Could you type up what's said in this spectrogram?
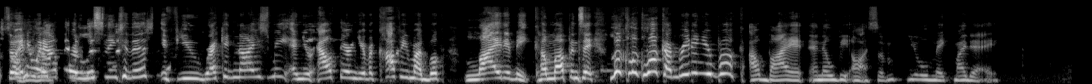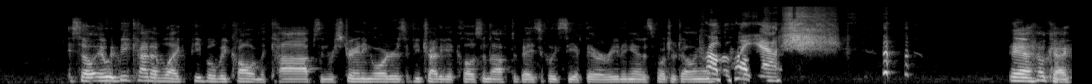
So anyone out there listening to this, if you recognize me and you're out there and you have a copy of my book, lie to me. Come up and say, "Look, look, look, I'm reading your book." I'll buy it, and it'll be awesome. You will make my day. So it would be kind of like people would be calling the cops and restraining orders if you try to get close enough to basically see if they were reading it. Is what you're telling us? Probably, yeah. Shh. Yeah. Okay.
